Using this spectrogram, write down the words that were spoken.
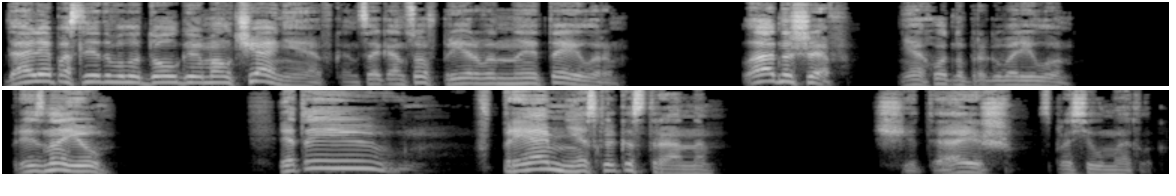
Далее последовало долгое молчание, в конце концов прерванное Тейлором. «Ладно, шеф», — неохотно проговорил он. «Признаю, это и впрямь несколько странно». «Считаешь?» — спросил Мэтлок.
